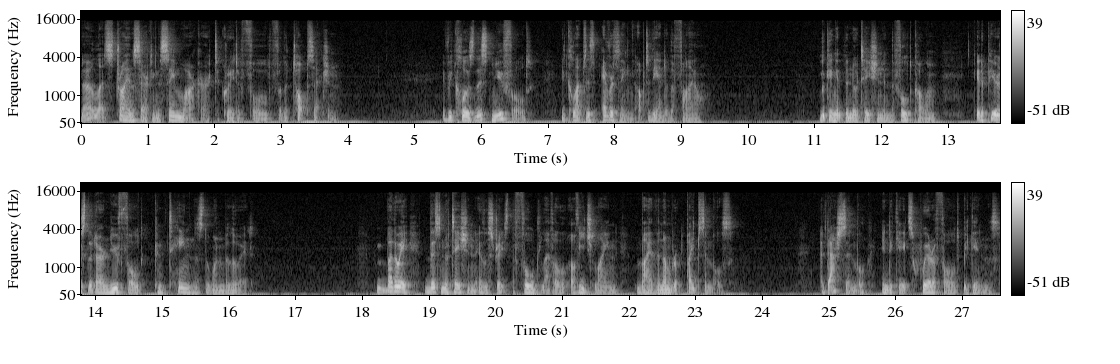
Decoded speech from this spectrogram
Now let's try inserting the same marker to create a fold for the top section. If we close this new fold, it collapses everything up to the end of the file. Looking at the notation in the fold column, it appears that our new fold contains the one below it. By the way, this notation illustrates the fold level of each line by the number of pipe symbols. A dash symbol indicates where a fold begins.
